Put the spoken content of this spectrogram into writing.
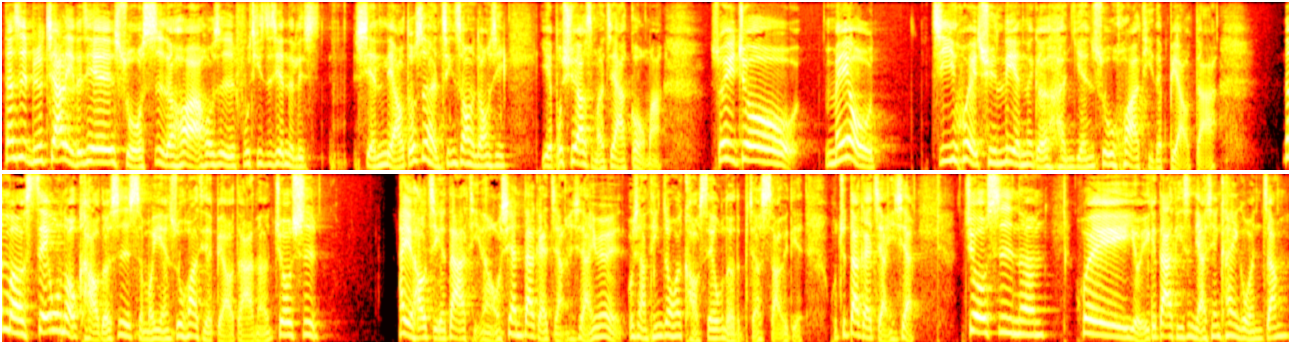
但是比如家里的这些琐事的话，或是夫妻之间的闲聊，都是很轻松的东西，也不需要什么架构嘛，所以就没有机会去练那个很严肃话题的表达。那么 C uno 考的是什么严肃话题的表达呢？就是它有好几个大题呢。我现在大概讲一下，因为我想听众会考 C uno 的比较少一点，我就大概讲一下。就是呢，会有一个大题是你要先看一个文章，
